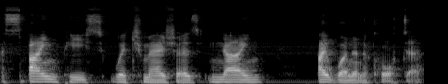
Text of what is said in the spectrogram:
a spine piece which measures nine by one and a quarter.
